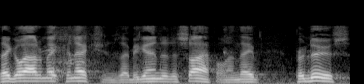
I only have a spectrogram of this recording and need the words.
They go out and make connections. They begin to disciple and they produce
